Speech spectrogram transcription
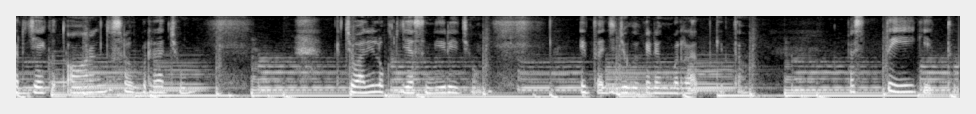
kerja ikut orang itu selalu berat cum kecuali lo kerja sendiri cum itu aja juga kadang berat gitu. Pasti gitu.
